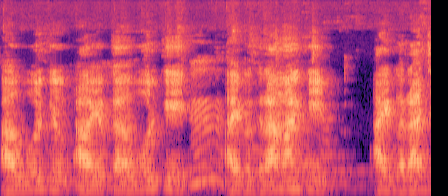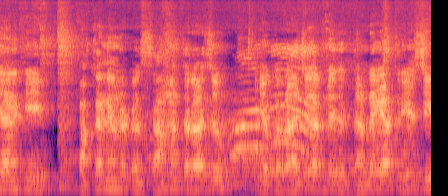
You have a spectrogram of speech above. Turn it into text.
ఆ ఊరికి ఆ యొక్క ఊరికి ఆ యొక్క గ్రామానికి ఆ యొక్క రాజ్యానికి పక్కనే ఉన్నటువంటి సామంతరాజు ఈ యొక్క రాజుగారి మీద దండయాత్ర చేసి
